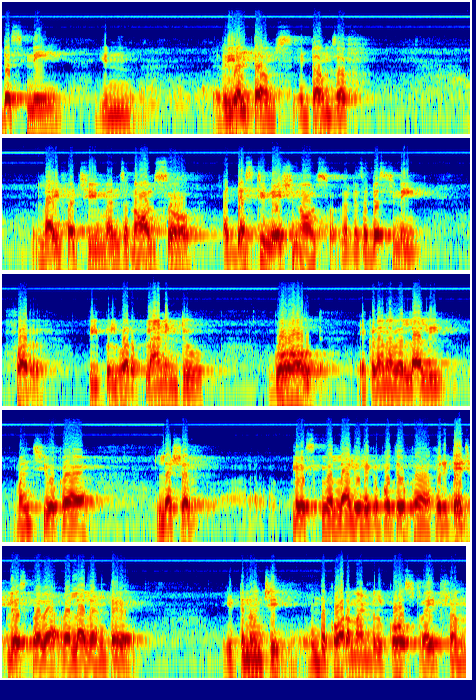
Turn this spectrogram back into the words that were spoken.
destiny in real terms, in terms of life achievements and also a destination also. That is a destiny for people who are planning to go out. ఎక్కడైనా వెళ్ళాలి మంచి ఒక లెషర్ ప్లేస్కి వెళ్ళాలి లేకపోతే ఒక హెరిటేజ్ ప్లేస్కి వెళ్ళ వెళ్ళాలంటే ఇటు నుంచి in the Coromandel coast right from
